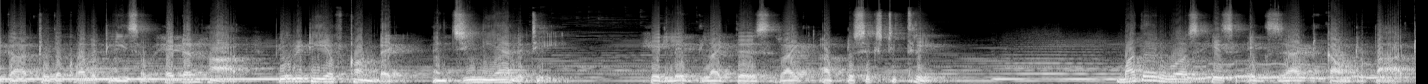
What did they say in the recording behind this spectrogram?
regard to the qualities of head and heart, purity of conduct, and geniality. He lived like this right up to 63. Mother was his exact counterpart.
